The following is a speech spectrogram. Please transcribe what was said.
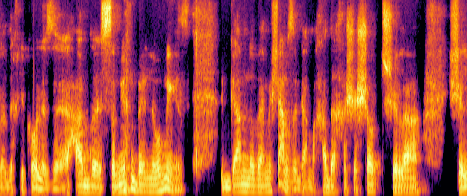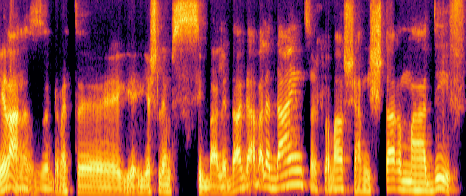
לא יודע איך לקרוא לזה, האב סמים בינלאומי, אז גם נובע משם, זה גם אחד החששות של, ה, של איראן, אז באמת יש להם סיבה לדאגה, אבל עדיין צריך לומר שהמשטר מעדיף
